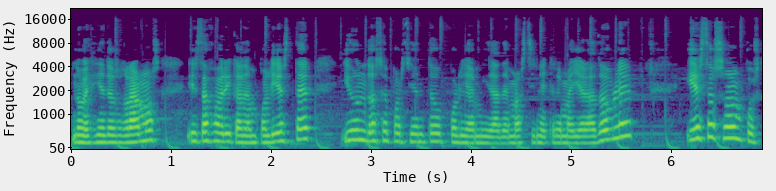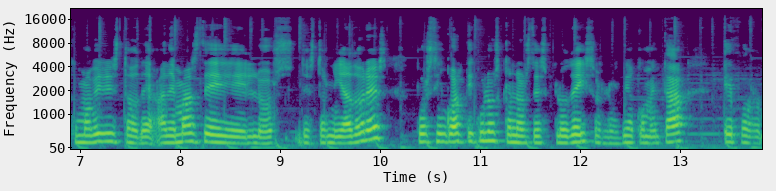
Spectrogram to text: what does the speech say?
900 gramos y está fabricado en poliéster y un 12% poliamida. Además tiene cremallera doble. Y estos son, pues como habéis visto, además de los destornilladores, pues cinco artículos que en los desplodéis os los voy a comentar, eh, por,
